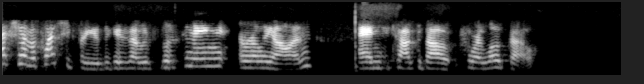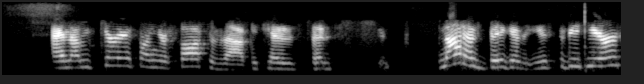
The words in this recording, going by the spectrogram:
actually have a question for you because I was listening early on, and you talked about Four Loco, and I'm curious on your thoughts of that because it's not as big as it used to be here,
